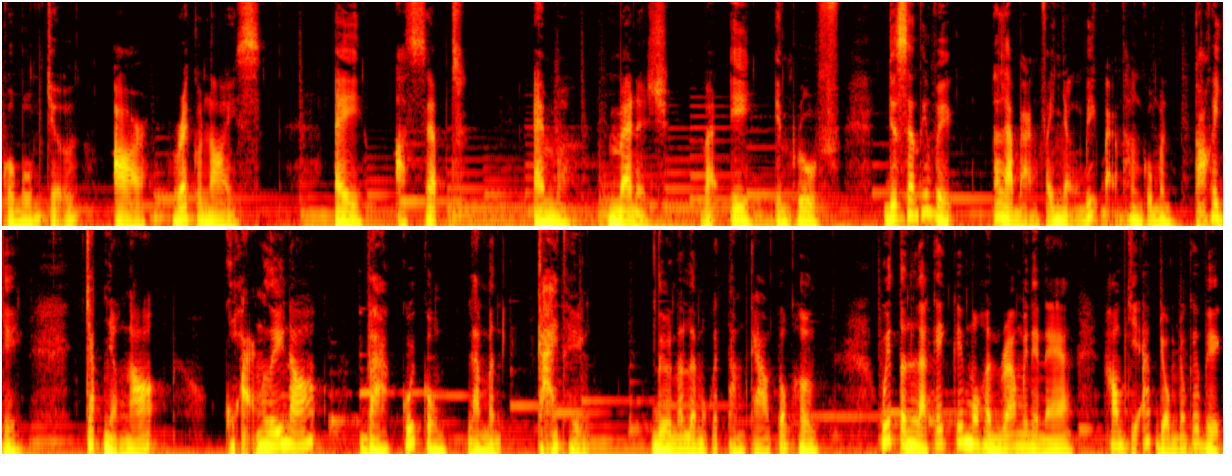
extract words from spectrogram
của bốn chữ R, recognize, A, accept, M manage và E improve. Dịch sang tiếng Việt đó là bạn phải nhận biết bản thân của mình có cái gì, chấp nhận nó, quản lý nó và cuối cùng là mình cải thiện, đưa nó lên một cái tầm cao tốt hơn. Quý tin là cái cái mô hình Rami này nè không chỉ áp dụng trong cái việc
